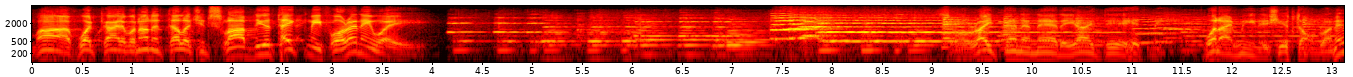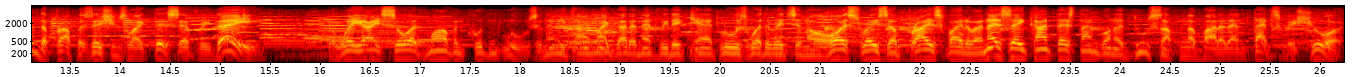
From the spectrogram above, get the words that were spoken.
Marv. What kind of an unintelligent slob do you take me for, anyway? Right then and there, the idea hit me. What I mean is, you don't run into propositions like this every day. The way I saw it, Marvin couldn't lose. And any time I got an entry that can't lose, whether it's in a horse race, a prize fight, or an essay contest, I'm going to do something about it, and that's for sure.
